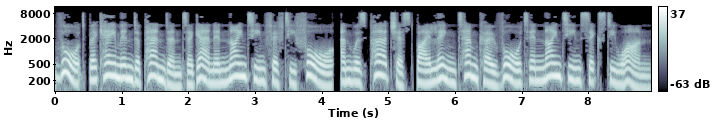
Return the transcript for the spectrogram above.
Vought became independent again in 1954, and was purchased by Ling Temco Vought in 1961.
